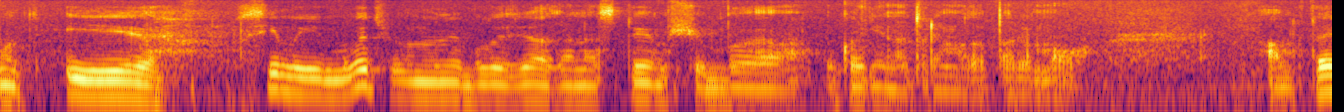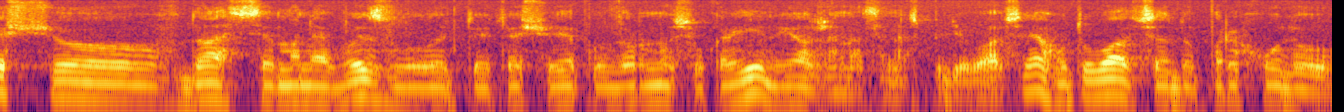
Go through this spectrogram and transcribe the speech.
От, і всі мої молитви мене були зв'язані з тим, щоб Україна отримала перемогу. А те, що вдасться мене визволити, те, що я повернусь в Україну, я вже на це не сподівався. Я готувався до переходу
